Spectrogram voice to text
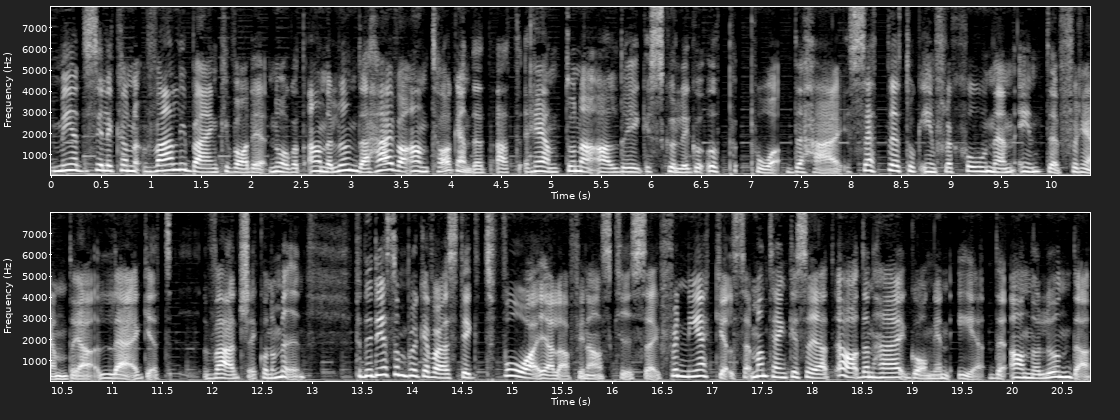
Med Silicon Valley Bank var det något annorlunda. Här var antagandet att räntorna aldrig skulle gå upp på det här sättet och inflationen inte förändra läget i världsekonomin. För det är det som brukar vara steg två i alla finanskriser, förnekelse. Man tänker sig att ja, den här gången är det annorlunda.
